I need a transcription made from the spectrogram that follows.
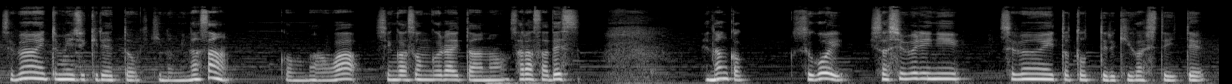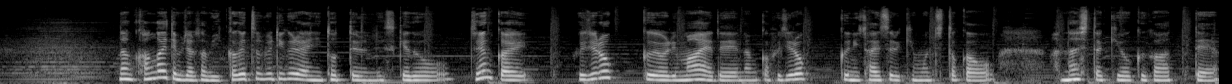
セブンエイトミュージックレートをお聴きの皆さん、こんばんは。シンガーソングライターのサラサです。え、なんか、すごい、久しぶりにセブンエイト撮ってる気がしていて、なんか考えてみたら多分1ヶ月ぶりぐらいに撮ってるんですけど、前回、フジロックより前で、なんかフジロックに対する気持ちとかを話した記憶があって、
